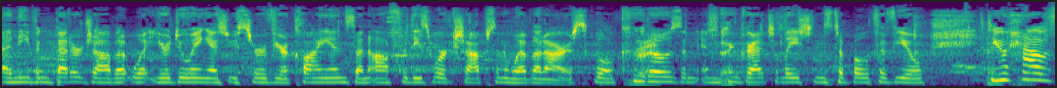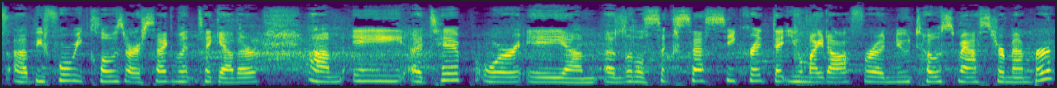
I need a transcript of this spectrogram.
an even better job at what you're doing as you serve your clients and offer these workshops and webinars. Well, kudos and, and congratulations to both of you. Do you have, uh, before we close our segment together, um, a, a tip or a, um, a little success secret that you might offer a new Toastmaster member?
